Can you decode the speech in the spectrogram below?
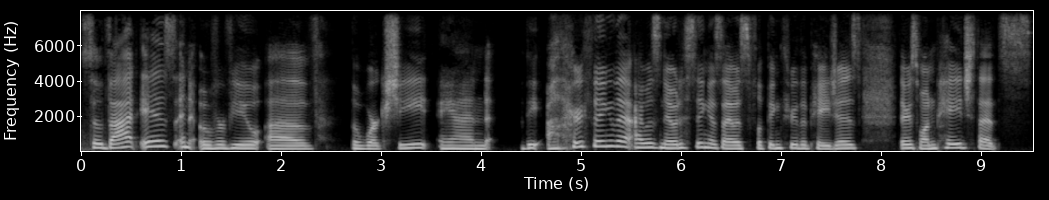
So that is an overview of the worksheet. And the other thing that I was noticing as I was flipping through the pages, there's one page that's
